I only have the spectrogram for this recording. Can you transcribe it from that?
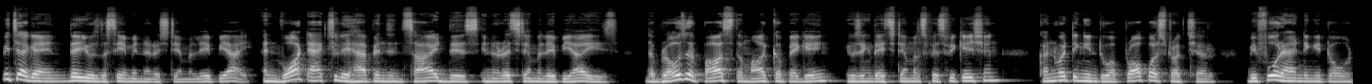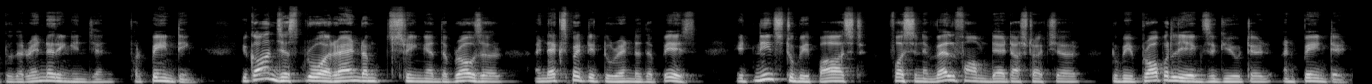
which again, they use the same inner HTML API. And what actually happens inside this inner HTML API is the browser parses the markup again using the HTML specification, converting into a proper structure before handing it over to the rendering engine for painting. You can't just throw a random string at the browser and expect it to render the page. It needs to be parsed first in a well-formed data structure to be properly executed and painted.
